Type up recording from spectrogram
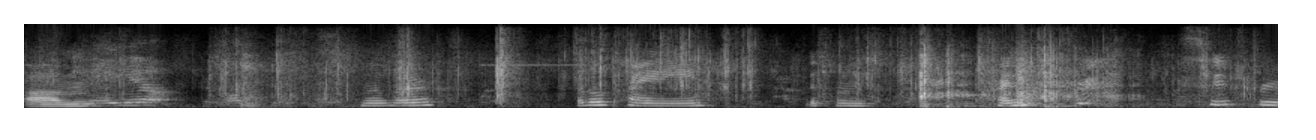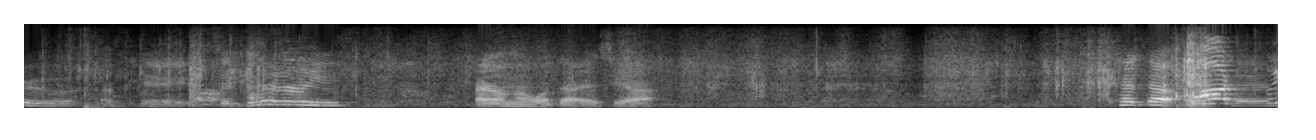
Um, another little tiny. This one's tiny. Super. Okay, it's a glittery. I don't know what that is yet. Cut that open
